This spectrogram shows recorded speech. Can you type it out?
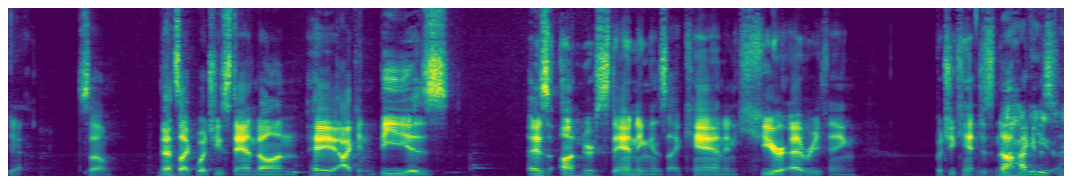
Yeah. So that's like what you stand on. Hey, I can be as as understanding as I can and hear everything, but you can't just not how do you? decision.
